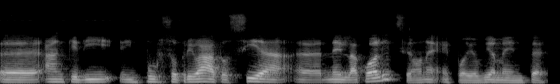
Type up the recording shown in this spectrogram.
anche di impulso privato sia nella coalizione e poi ovviamente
